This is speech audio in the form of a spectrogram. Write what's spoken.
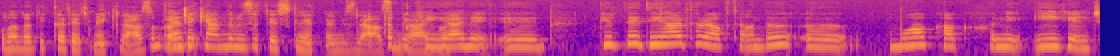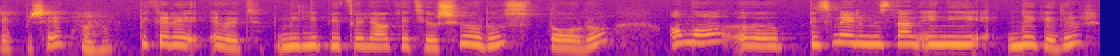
Buna da dikkat etmek lazım. Önce Yani- kendimizi teskin etmemiz lazım Tabii galiba. ki yani e, bir de diğer taraftan da e, muhakkak hani iyi gelecek bir şey. Bir kere evet milli bir felaket yaşıyoruz doğru ama e, bizim elimizden en iyi ne gelir?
